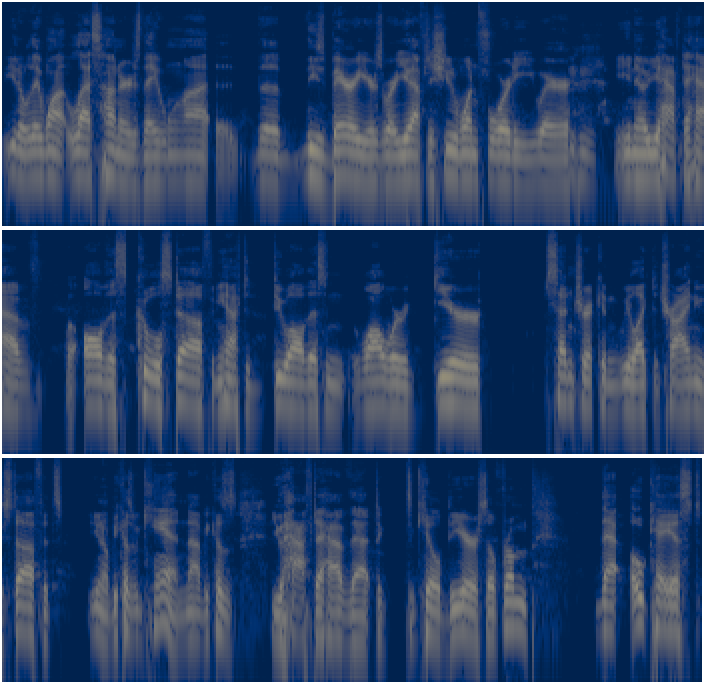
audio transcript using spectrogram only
you know they want less hunters. They want uh, the these barriers where you have to shoot 140 where Mhm. you know you have to have all this cool stuff and you have to do all this. And while we're gear centric and we like to try new stuff it's you know because we can not because you have to have that to, to kill deer. So from that okayest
